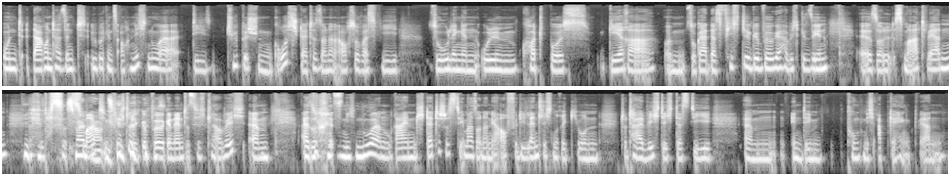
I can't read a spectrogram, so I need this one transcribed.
Und darunter sind übrigens auch nicht nur die typischen Großstädte, sondern auch sowas wie Solingen, Ulm, Cottbus, Gera, ähm, sogar das Fichtelgebirge habe ich gesehen, äh, soll smart werden. Das Smart, smart Fichtelgebirge nennt es sich, glaube ich. Ähm, also es ist nicht nur ein rein städtisches Thema, sondern ja auch für die ländlichen Regionen total wichtig, dass die ähm, in dem Punkt nicht abgehängt werden.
